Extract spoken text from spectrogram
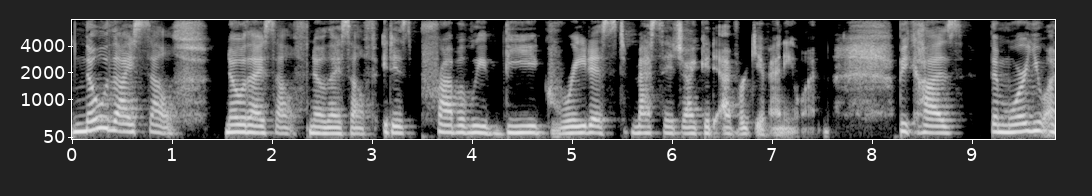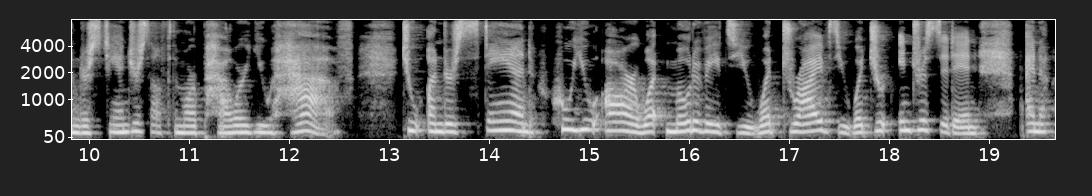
know thyself. Know thyself, know thyself. It is probably the greatest message I could ever give anyone because the more you understand yourself, the more power you have to understand who you are, what motivates you, what drives you, what you're interested in, and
